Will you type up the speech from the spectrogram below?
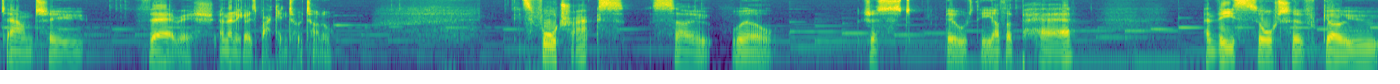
Down to there-ish and then it goes back into a tunnel. It's four tracks so we'll just build the other pair. And these sort of go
